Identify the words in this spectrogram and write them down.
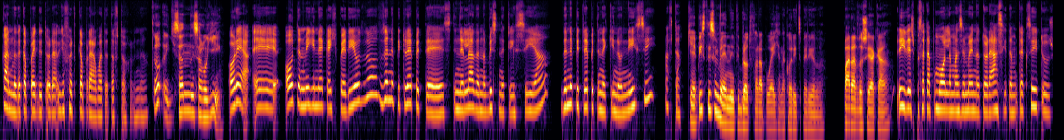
κάνουμε 15 τώρα διαφορετικά πράγματα ταυτόχρονα. Ω, ε, σαν εισαγωγή. Ωραία. Ε, όταν μια γυναίκα έχει περίοδο, δεν επιτρέπεται στην Ελλάδα να μπει στην εκκλησία, δεν επιτρέπεται να κοινωνήσει. Αυτά. Και επίσης τι συμβαίνει την πρώτη φορά που έχει ένα κορίτσι περίοδο; Παραδοσιακά. Είδες που θα τα πούμε όλα μαζεμένα τώρα, άσχετα μεταξύ τους.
